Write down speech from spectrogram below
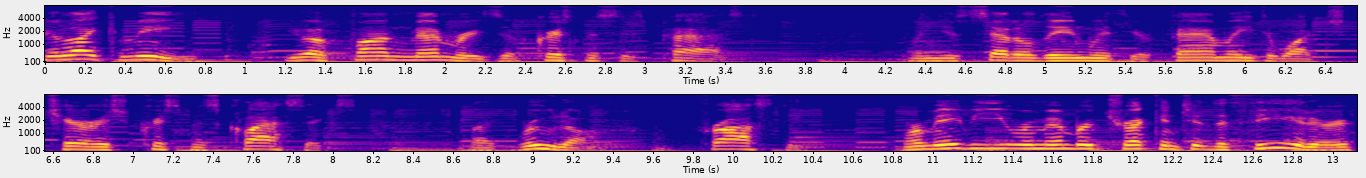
you're like me, you have fond memories of Christmases past, when you settled in with your family to watch cherished Christmas classics like Rudolph, Frosty, or maybe you remember trekking to the theater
